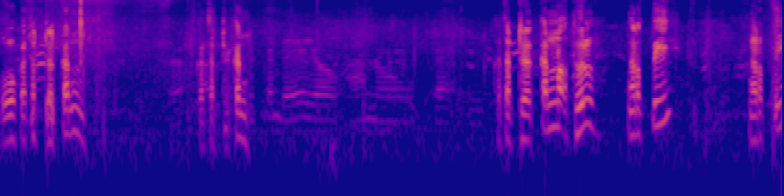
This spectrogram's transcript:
Oh, kecedeken. Kecedeken. Kecedeken nok, Dul. Ngerti? Ngerti?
